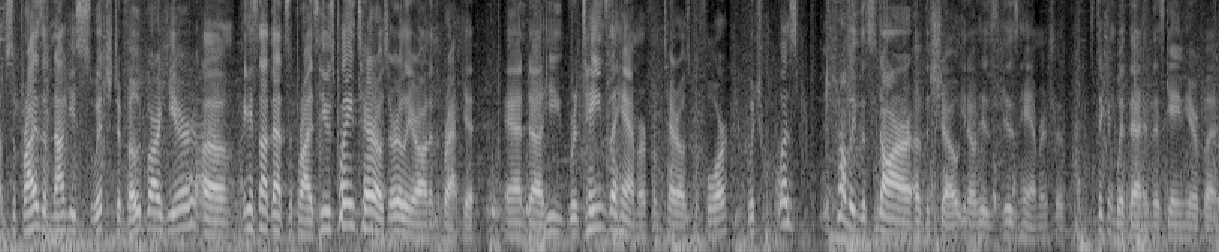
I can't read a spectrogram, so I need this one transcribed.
I'm surprised of Nagi's switch to Bodvar here. Um, I guess not that surprised. He was playing Teros earlier on in the bracket, and uh, he retains the hammer from Teros before, which was probably the star of the show. You know, his his hammer. So sticking with that in this game here, but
